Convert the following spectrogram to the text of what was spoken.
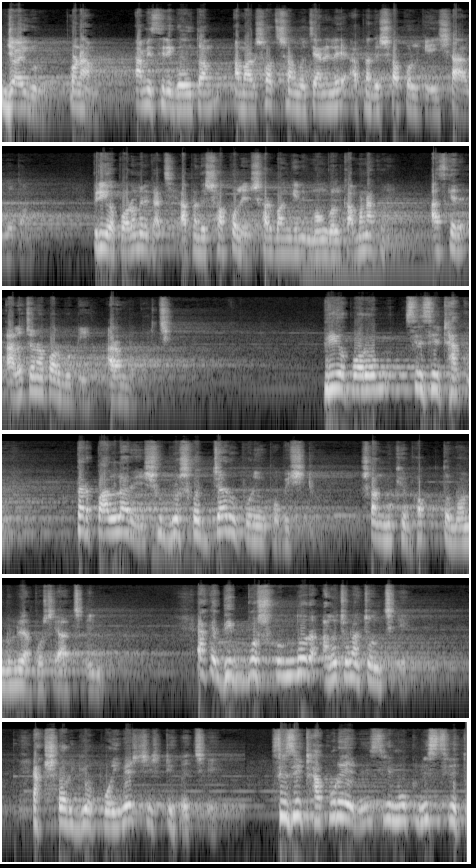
জয়গুরু, প্রণাম। আমি শ্রী গৌতম, আমার সৎসঙ্গ চ্যানেলে আপনাদের সকলকেই স্বাগতম। প্রিয় পরমের কাছে আপনাদের সকলের সর্বাঙ্গীন মঙ্গল কামনা করে আজকের আলোচনা পর্বটি আরম্ভ করছি। প্রিয় পরম শ্রী শ্রী ঠাকুর, তার পাল্লারে শুভ্র শয্যার উপরে উপবিষ্ট, সম্মুখে ভক্ত মণ্ডলীরা বসে আছেন। এক দিব্য সুন্দর আলোচনা চলছে। এক স্বর্গীয় পরিবেশ সৃষ্টি হয়েছে। শ্রী শ্রী ঠাকুরের শ্রীমুখ নিঃসৃত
